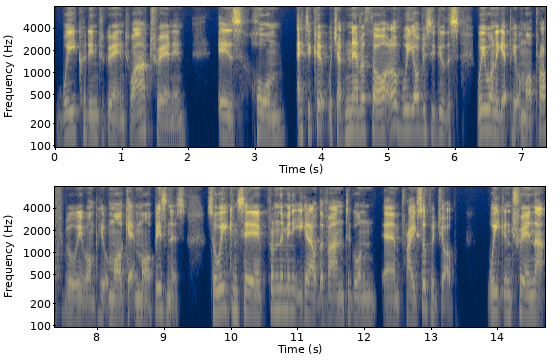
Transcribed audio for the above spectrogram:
we could integrate into our training is home etiquette, which I'd never thought of. We obviously do this. We want to get people more profitable. We want people more getting more business. So we can say from the minute you get out the van to go and um, price up a job, we can train that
